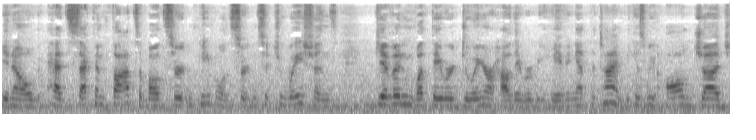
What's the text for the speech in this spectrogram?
you know, had second thoughts about certain people in certain situations, given what they were doing or how they were behaving at the time, because we all judge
